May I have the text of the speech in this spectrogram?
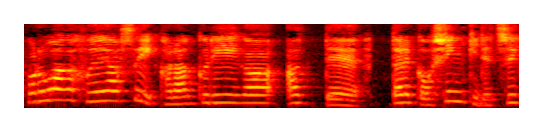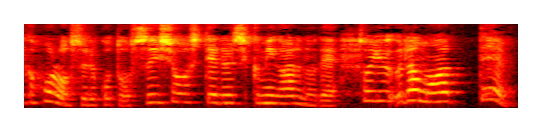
フォロワーが増えやすいからくりがあって誰かを新規で追加フォローすることを推奨してる仕組みがあるのでそういう裏もあって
